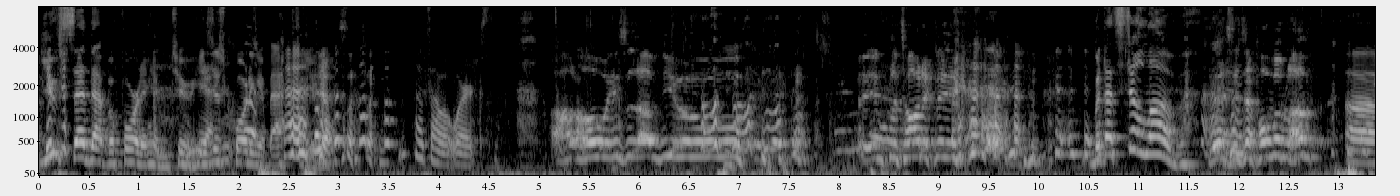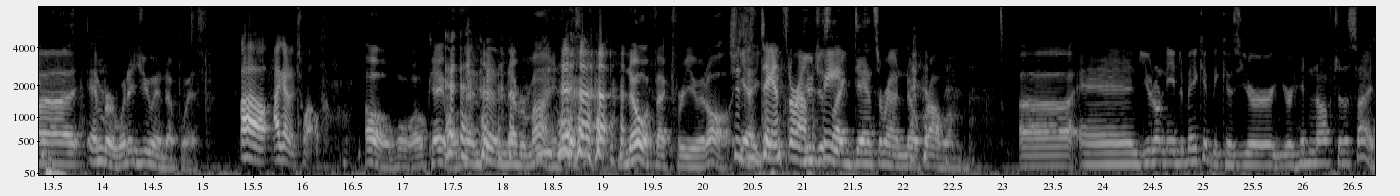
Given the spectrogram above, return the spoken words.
You've said that before to him too. He's Yeah. just quoting it back to you. That's how it works. I'll always love you. In platonically, But that's still love. this is a form of love. Uh, Ember, what did you end up with? Oh, I got a 12. Oh, well, okay. Well, then never mind. No effect for you at all. She just danced around You the just feet. like dance around, no problem. Uh, and you don't need to make it because you're you're hidden off to the side.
